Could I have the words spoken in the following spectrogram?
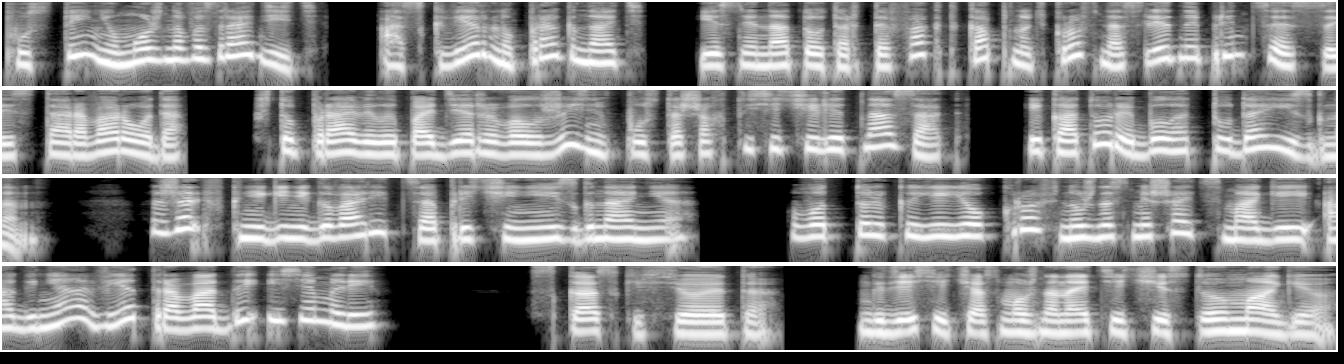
Пустыню можно возродить, а скверну прогнать, если на тот артефакт капнуть кровь наследной принцессы из старого рода, что правил и поддерживал жизнь в пустошах тысячи лет назад и который был оттуда изгнан. Жаль, в книге не говорится о причине изгнания. Вот только ее кровь нужно смешать с магией огня, ветра, воды и земли. Сказки все это. Где сейчас можно найти чистую магию?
